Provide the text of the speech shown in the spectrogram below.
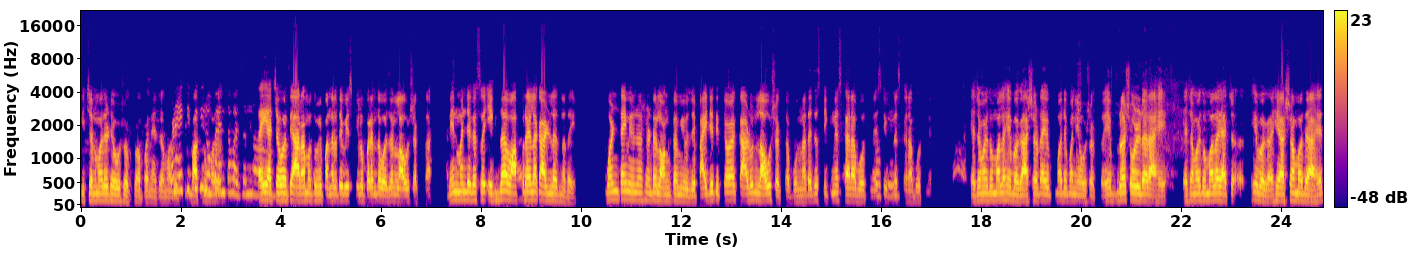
किचनमध्ये ठेवू शकतो आपण पण याच्यामध्ये बाथरूममध्ये याच्यावरती आरामात तुम्ही पंधरा ते वीस किलो पर्यंत वजन लावू शकता. मेन म्हणजे कसं एकदा वापरायला काढलं ना ताई. One time investment long term use आहे. पाहिजे तितक्या वेळा काढून लावू शकता पुन्हा. त्याचा स्टिकनेस खराब होत नाही. स्टिफनेस खराब होत नाही. याच्यामध्ये तुम्हाला हे बघा अशा टाईपमध्ये पण येऊ शकतं. हे ब्रश होल्डर आहे. याच्यामध्ये तुम्हाला याच्या हे बघा हे अशामध्ये आहेत.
